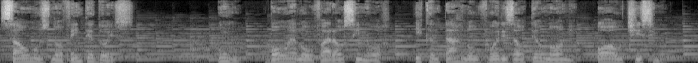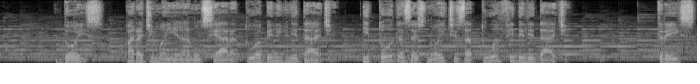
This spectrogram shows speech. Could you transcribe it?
Salmos 92 1. Bom é louvar ao Senhor, e cantar louvores ao teu nome, ó Altíssimo. 2. Para de manhã anunciar a tua benignidade, e todas as noites a tua fidelidade. 3.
